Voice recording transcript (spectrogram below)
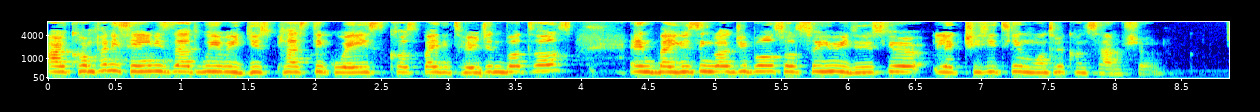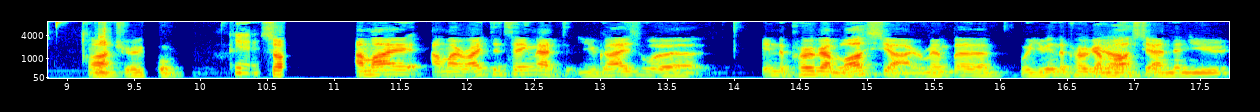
Our company's aim is that we reduce plastic waste caused by detergent bottles, and by using laundry balls, also you reduce your electricity and water consumption. Oh, that's really cool. Yeah. So, am I am I right in saying that you guys were in the program last year? I remember were you in the program yeah. last year, and then you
